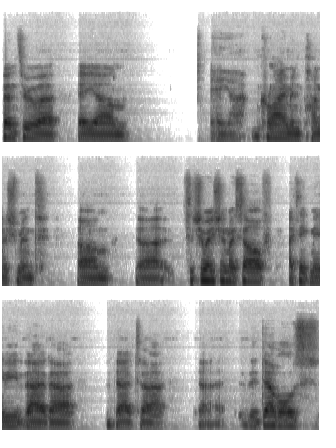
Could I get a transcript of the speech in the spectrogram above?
been through a a um, a uh, crime and punishment um, uh, situation myself, I think maybe that uh, that uh, uh, the devil's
